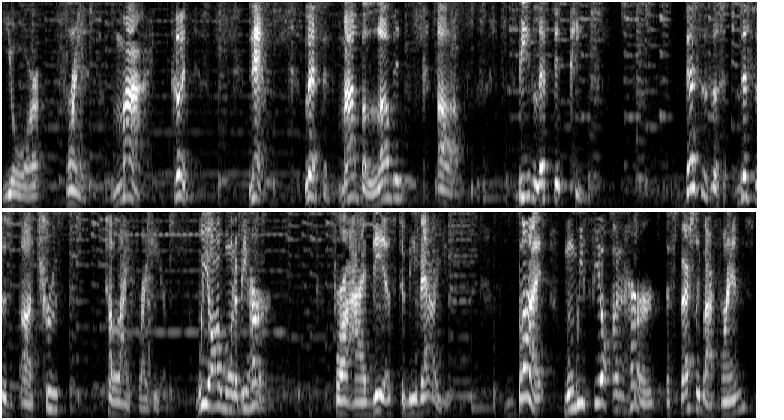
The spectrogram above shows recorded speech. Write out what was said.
your friend. My goodness. Now, listen, my beloved, uh, be lifted peeps. This is a this is a truth to life right here. We all want to be heard for our ideas to be valued. But when we feel unheard, especially by friends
